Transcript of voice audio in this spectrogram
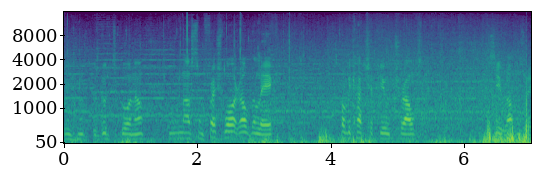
we- we're good to go now. We're gonna have some fresh water out the lake. Probably catch a few trout. See what happens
